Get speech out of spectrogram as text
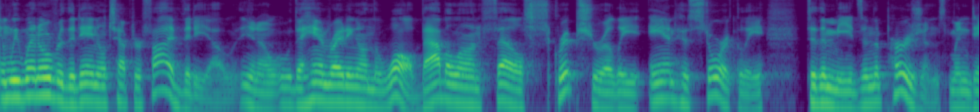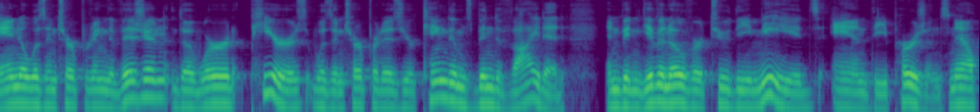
And we went over the Daniel chapter 5 video, you know, the handwriting on the wall. Babylon fell scripturally and historically to the Medes and the Persians. When Daniel was interpreting the vision, the word Peres was interpreted as your kingdom's been divided and been given over to the Medes and the Persians. Now,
